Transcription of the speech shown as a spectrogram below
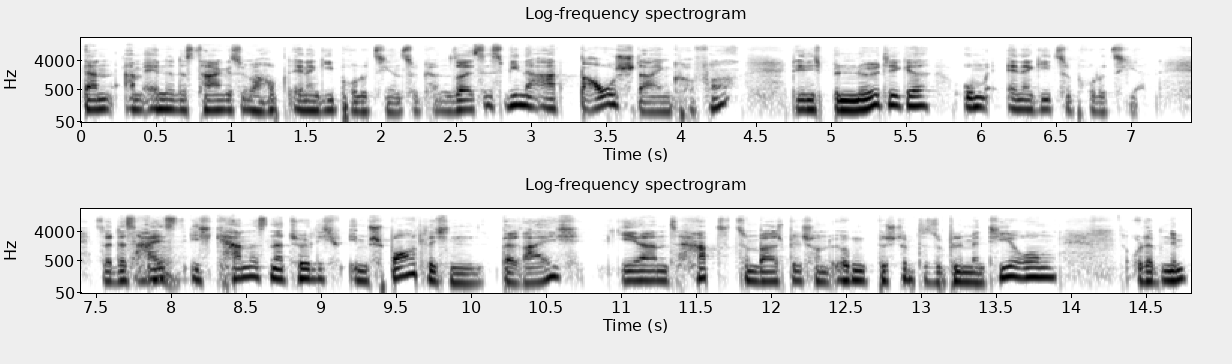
dann am Ende des Tages überhaupt Energie produzieren zu können. So, es ist wie eine Art Bausteinkoffer, den ich benötige, um Energie zu produzieren. So, das heißt, ich kann es natürlich im sportlichen Bereich jemand hat zum Beispiel schon irgendeine bestimmte Supplementierung oder nimmt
